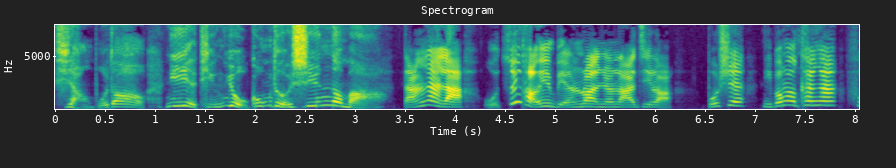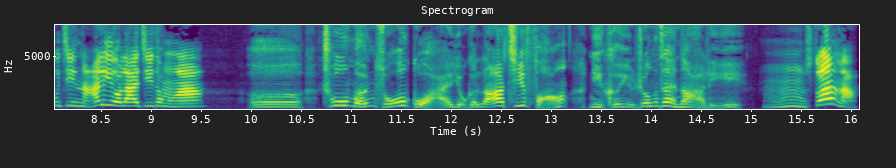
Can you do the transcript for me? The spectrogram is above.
想不到你也挺有公德心的嘛！当然啦，我最讨厌别人乱扔垃圾了。博士，你帮我看看附近哪里有垃圾桶啊？呃，出门左拐有个垃圾房，你可以扔在那里。嗯，算了，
